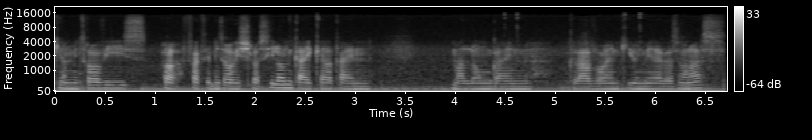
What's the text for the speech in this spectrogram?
Cion mi trovis... Oh, facte mi trovis slosilon cae calcain mallongain glavoin cium mi ne besonas.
